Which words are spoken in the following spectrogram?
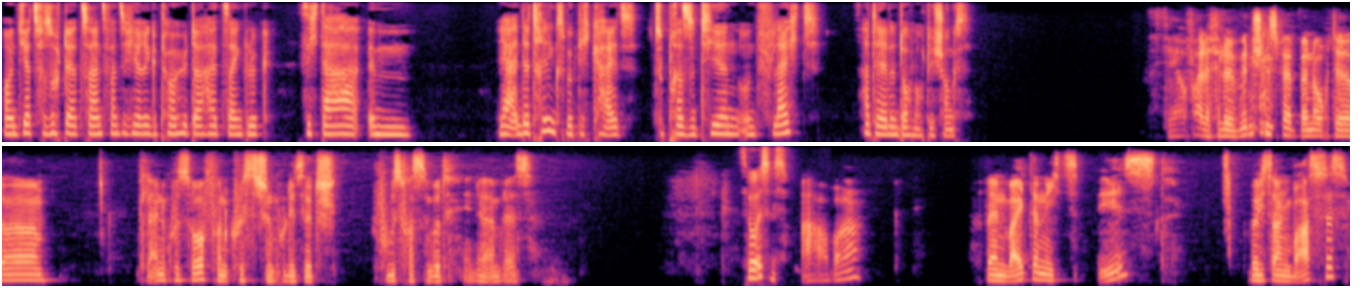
Und jetzt versucht der 22-jährige Torhüter halt sein Glück, sich da im, ja, in der Trainingsmöglichkeit zu präsentieren und vielleicht hat er dann doch noch die Chance. Wäre auf alle Fälle wünschenswert, wenn auch der kleine Cousin von Christian Pulisic Fuß fassen wird in der MLS. So ist es. Aber wenn weiter nichts ist, würde ich sagen, war's es.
